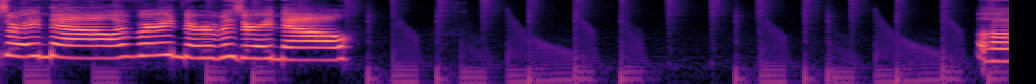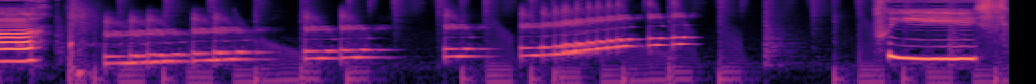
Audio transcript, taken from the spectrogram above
Nervous right now! I'm very nervous right now! Uh... Please.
